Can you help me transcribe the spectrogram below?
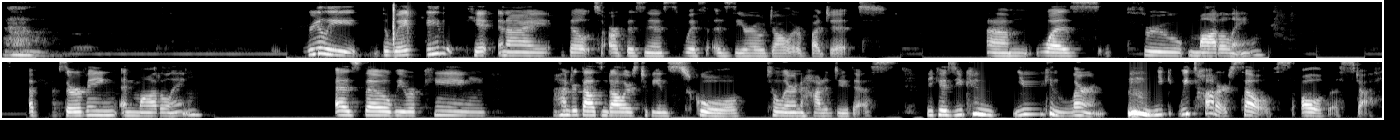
really the way that Kit and I built our business with a zero dollar budget um, was through modeling, observing and modeling, as though we were paying $100,000 to be in school to learn how to do this. Because you can you can learn. You, we taught ourselves all of this stuff.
